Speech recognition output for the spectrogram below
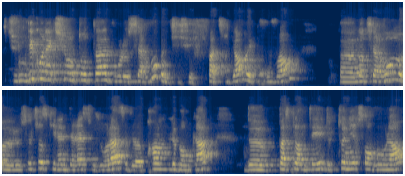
c'est une déconnexion totale pour le cerveau, même si c'est fatigant, éprouvant. Euh, notre cerveau, euh, la seule chose qui l'intéresse ce jour-là, c'est de prendre le bon cap, de ne pas se planter, de tenir son volant,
